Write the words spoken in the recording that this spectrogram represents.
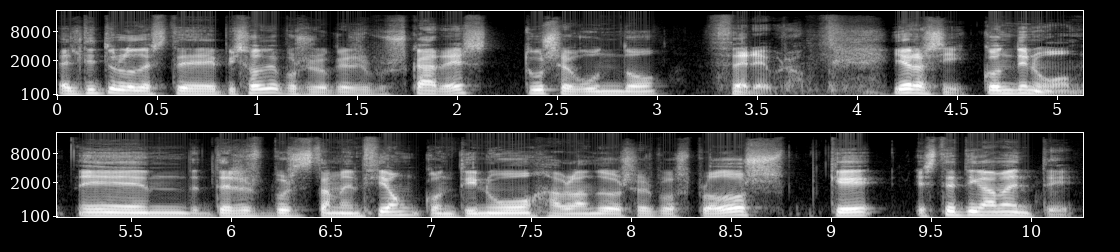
El título de este episodio, por si lo queréis buscar, es Tu segundo cerebro. Y ahora sí, continúo. Después de esta mención, continúo hablando de los AirPods Pro 2, que estéticamente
